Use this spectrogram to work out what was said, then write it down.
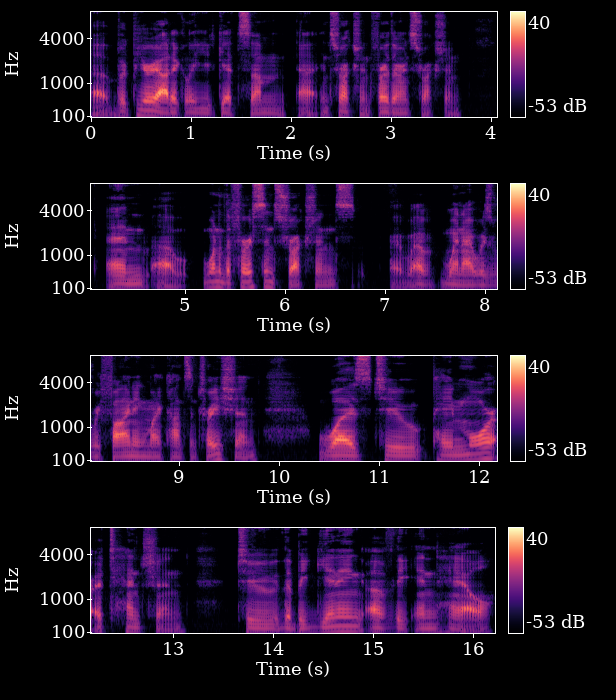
Uh, but periodically you'd get some uh, instruction, further instruction. And uh, one of the first instructions uh, when I was refining my concentration was to pay more attention to the beginning of the inhale,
